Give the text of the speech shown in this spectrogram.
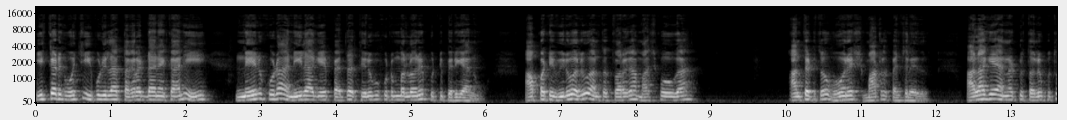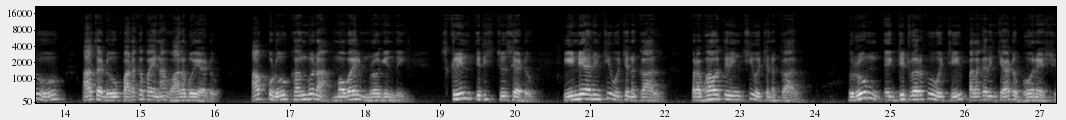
ఇక్కడికి వచ్చి ఇప్పుడు ఇలా తగలడ్డానే కానీ నేను కూడా నీలాగే పెద్ద తెలుగు కుటుంబంలోనే పుట్టి పెరిగాను. అప్పటి విలువలు అంత త్వరగా మర్చిపోవుగా? అంతటితో భువనేష్ మాటలు పెంచలేదు. అలాగే అన్నట్టు తలుపుతూ అతడు పడకపైన వాలబోయాడు. అప్పుడు కంగున మొబైల్ మ్రోగింది. స్క్రీన్ తిరిచి చూశాడు. ఇండియా నుంచి వచ్చిన కాల్ ప్రభావతి నుంచి వచ్చిన కాల్. రూమ్ ఎగ్జిట్ వరకు వచ్చి పలకరించాడు భువనేష్.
